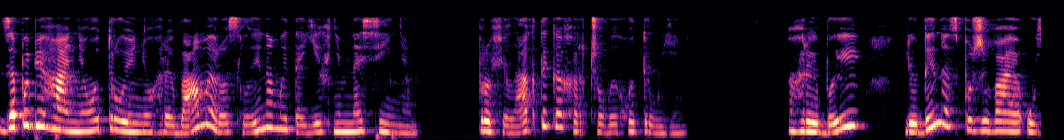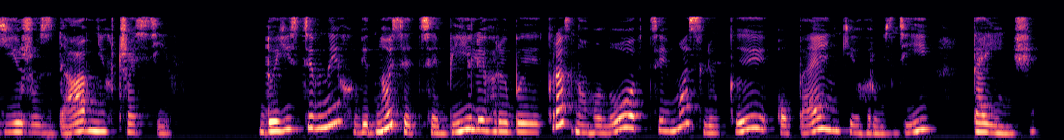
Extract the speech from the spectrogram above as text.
запобігання отруєнню грибами, рослинами та їхнім насінням, профілактика харчових отруєнь. Гриби людина споживає у їжу з давніх часів. До їстівних відносяться білі гриби, красноголовці, маслюки, опеньки, грузді та інші.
